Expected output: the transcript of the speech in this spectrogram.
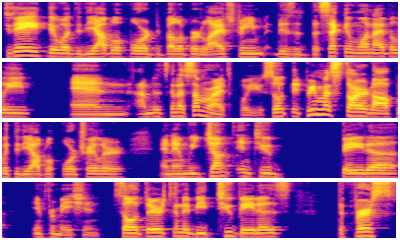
Today there was the Diablo 4 developer live stream. This is the second one, I believe, and I'm just gonna summarize for you. So they pretty much started off with the Diablo 4 trailer, and then we jumped into beta information. So there's gonna be two betas. The first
